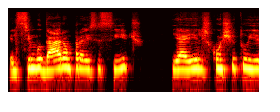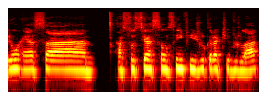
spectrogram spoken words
eles se mudaram para esse sítio e aí eles constituíram essa associação sem fins lucrativos lá,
